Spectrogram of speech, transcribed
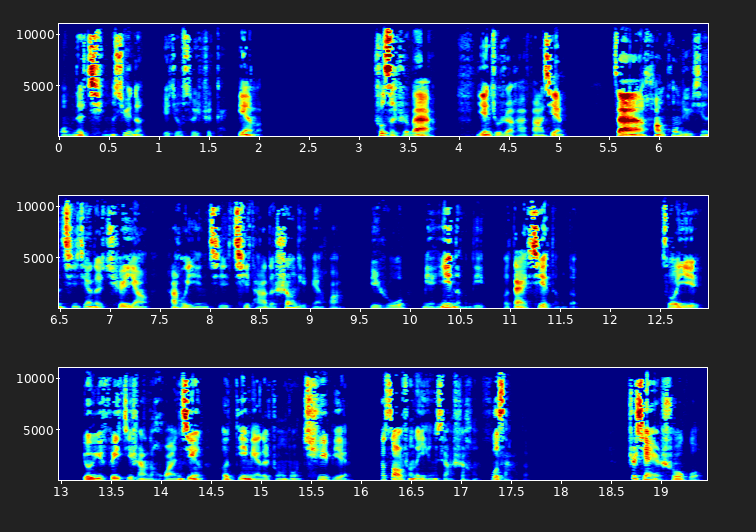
我们的情绪呢也就随之改变了。除此之外，研究者还发现，在航空旅行期间的缺氧还会引起其他的生理变化。比如免疫能力和代谢等等，所以由于飞机上的环境和地面的种种区别，它造成的影响是很复杂的。之前也说过，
